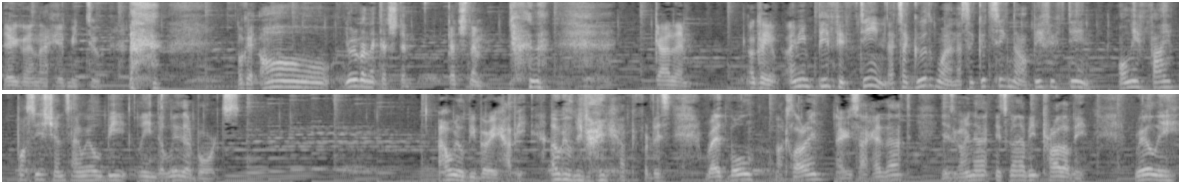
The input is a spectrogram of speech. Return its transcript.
they're gonna hate me too. okay, oh, you're gonna catch them. Catch them. Got them. Okay, I mean P15. That's a good one. That's a good signal. P15. Only five positions and we'll be in the leaderboards. I will be very happy. I will be very happy for this. Red Bull, McLaren, I guess is ahead that is gonna it's gonna be proud of me. Really.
